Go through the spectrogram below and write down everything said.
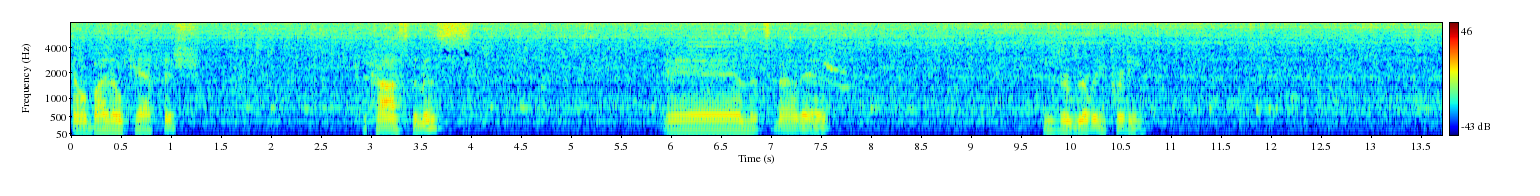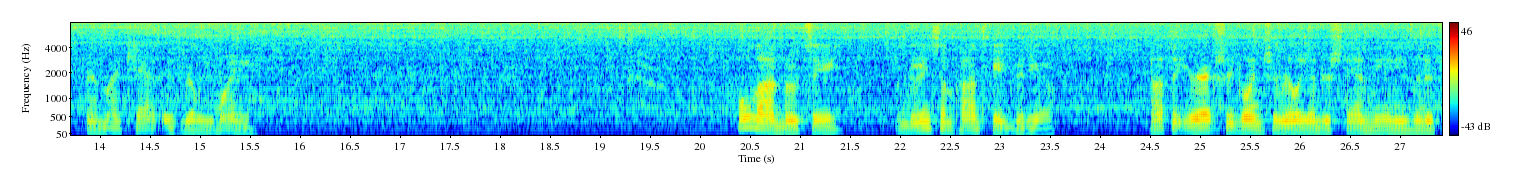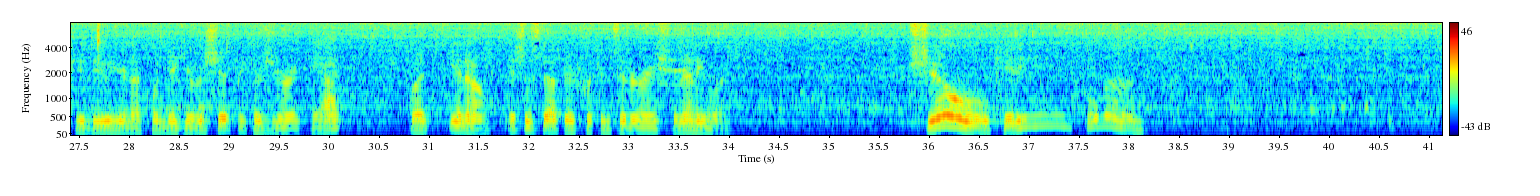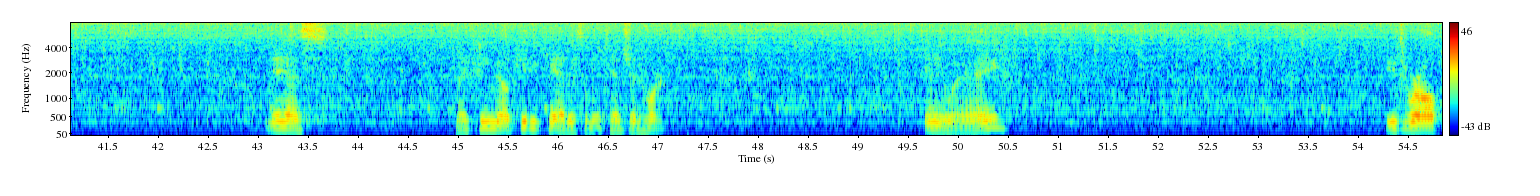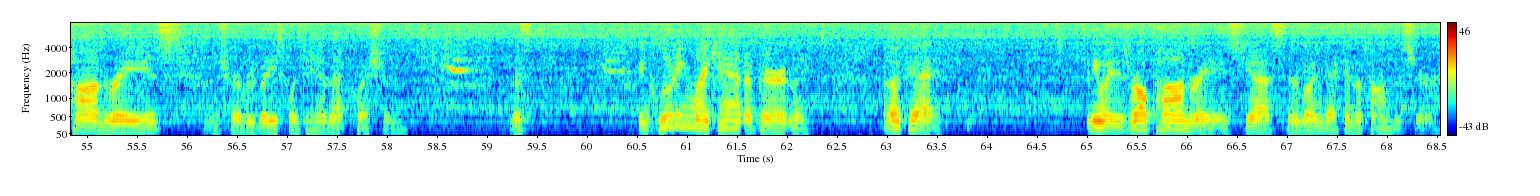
albino catfish, Plecostomus, and that's about it. These are really pretty. And my cat is really whiny. Hold on, Bootsy. I'm doing some Pondscape video. Not that you're actually going to really understand me, and even if you do, you're not going to give a shit because you're a cat. But, you know, it's just out there for consideration anyway. Chill, kitty. Hold on. Yes. My female kitty cat is an attention whore. Anyway. These were all pond raised. I'm sure everybody's going to have that question. This, including my cat, apparently. Okay. Anyway, these were all pond raised. Yes, they're going back in the pond this year.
